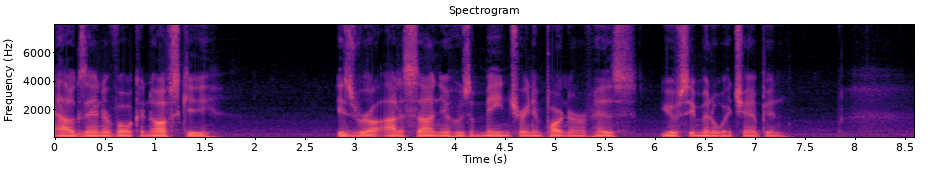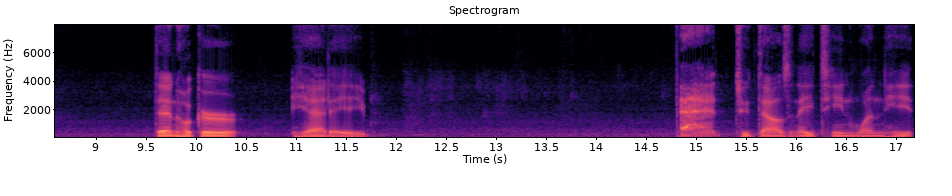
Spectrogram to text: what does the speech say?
Alexander Volkanovski, Israel Adesanya, who's a main training partner of his, UFC middleweight champion. Dan Hooker, he had a bad 2018 when he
